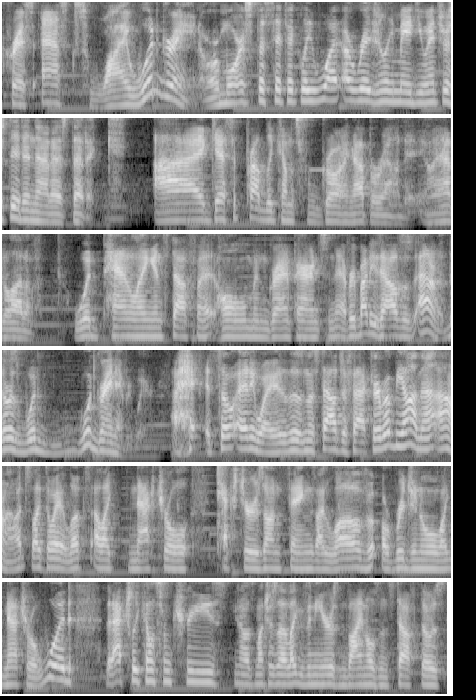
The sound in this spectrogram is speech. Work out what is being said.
Chris asks, why wood grain? Or more specifically, what originally made you interested in that aesthetic? I guess it probably comes from growing up around it. You know, I had a lot of wood paneling and stuff at home and grandparents and everybody's houses. I don't know, there was wood wood grain everywhere. so anyway, there's a nostalgia factor, but beyond that, I don't know. I just like the way it looks. I like natural textures on things. I love original, like natural wood that actually comes from trees. You know, as much as I like veneers and vinyls and stuff, those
